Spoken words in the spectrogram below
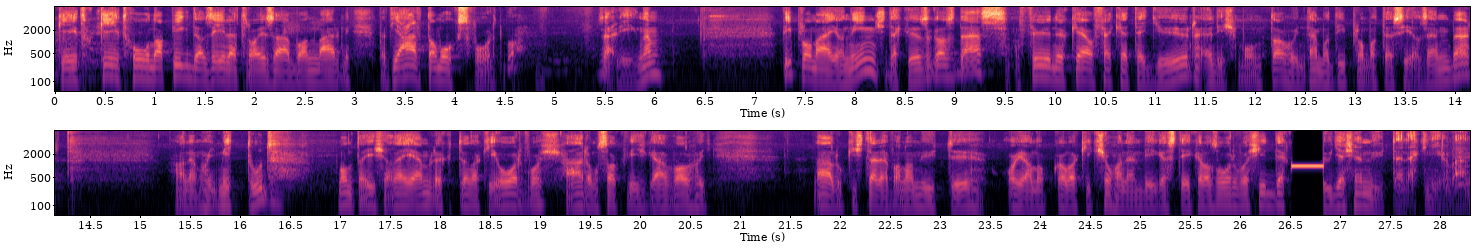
két, két hónapig, de az életrajzában már, tehát jártam Oxfordba. Ez elég, nem? Diplomája nincs, de közgazdász. A főnöke, a Fekete Győr el is mondta, hogy nem a diploma teszi az embert, hanem hogy mit tud. Mondta is a nejem rögtön, aki orvos, három szakvizsgával, hogy náluk is tele van a műtő olyanokkal, akik soha nem végezték el az orvosit, de ügyesen műtenek nyilván.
